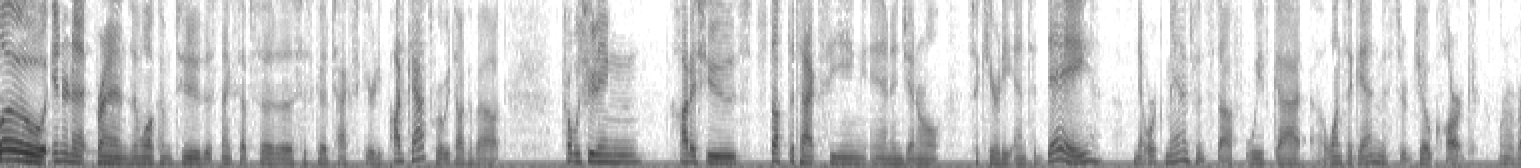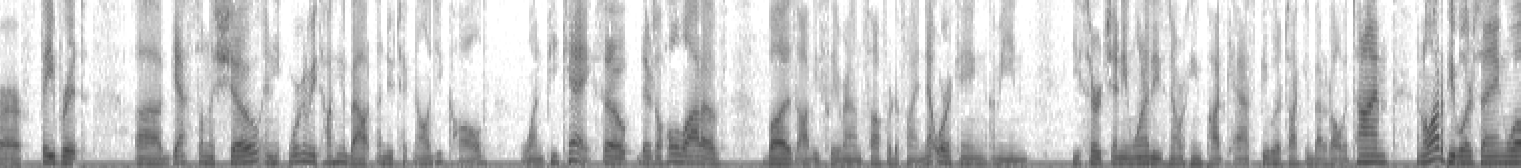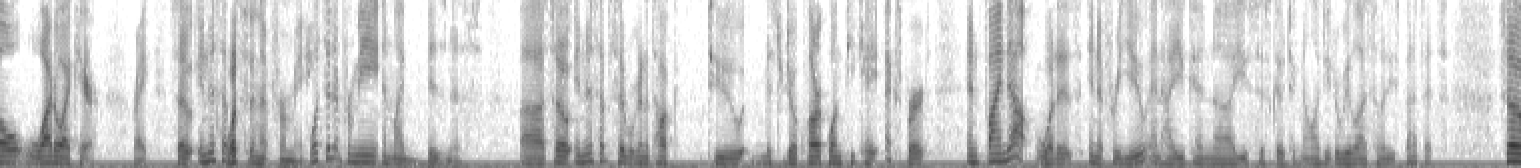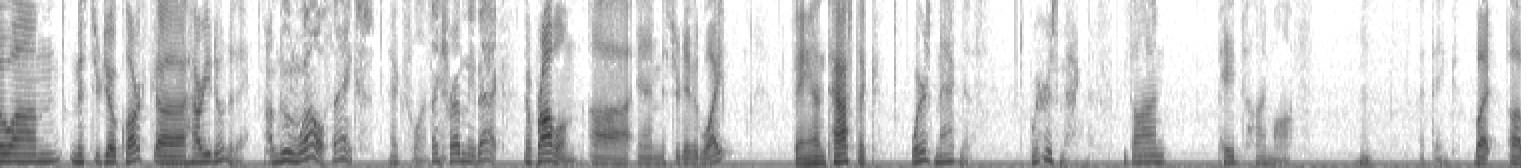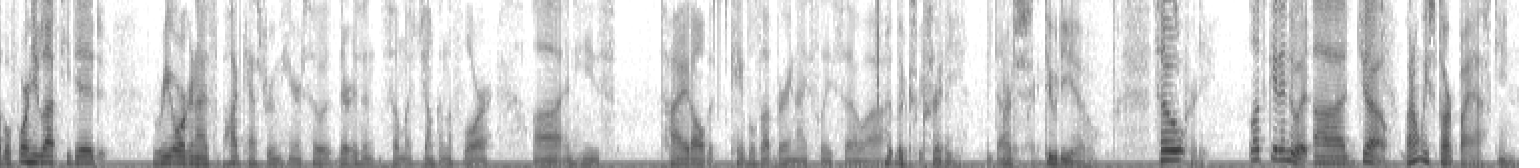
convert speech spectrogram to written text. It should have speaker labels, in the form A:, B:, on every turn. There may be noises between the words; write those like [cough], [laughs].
A: Hello, Internet friends, and welcome to this next episode of the Cisco TAC Security Podcast, where we talk about troubleshooting, hot issues, stuff the TAC's seeing, and in general, security. And today, network management stuff. We've got, uh, once again, Mr. Joe Clark, one of our favorite uh, guests on the show, and he, we're going to be talking about a new technology called 1PK. So there's a whole lot of buzz, obviously, around software defined networking. I mean, you search any one of these networking podcasts, people are talking about it all the time, and a lot of people are saying, "Well, why do I care?" Right. So in this episode,
B: What's in it for me?
A: what's in it for me and my business? Uh, so in this episode, we're going to talk to Mr. Joe Clark, one PK expert, and find out what is in it for you and how you can uh, use Cisco technology to realize some of these benefits. So, um, Mr. Joe Clark, uh, how are you doing today?
C: I'm doing well, thanks.
A: Excellent.
C: Thanks for having me back.
A: No problem. Uh, and Mr. David White,
B: Fantastic.
A: where's Magnus?
B: Where is Magnus?
A: He's on paid time off,
B: Hmm.
A: I think. But uh, before he left, he did reorganize the podcast room here, so there isn't so much junk on the floor, uh, and he's tied all the cables up very nicely. So uh,
B: it looks pretty.
A: It, it does
B: Our
A: look pretty.
B: studio
A: So
B: looks pretty.
A: let's get into it. Uh, Joe,
B: Why don't we start by asking,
